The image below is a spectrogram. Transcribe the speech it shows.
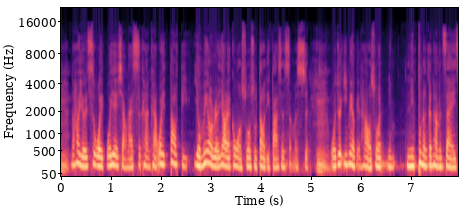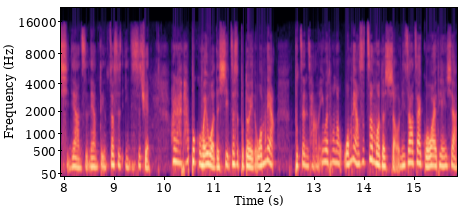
嗯、然后有一次我我也想来试看看，喂，到底有没有人要来跟我说出到底发生什么事？嗯，我就 email 给他，我说你你不能跟他们在一起，那样子那样定，这是隐私权。后来他不回我的信，这是不对的。我们俩不正常的，因为通常我们俩是这么的熟。你知道，在国外天下，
